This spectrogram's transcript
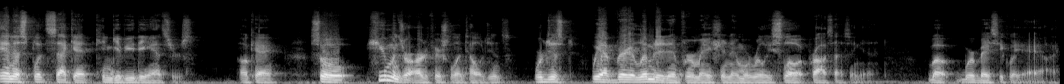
in a split second can give you the answers. Okay? So humans are artificial intelligence. We're just, we have very limited information and we're really slow at processing it. But we're basically AI.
